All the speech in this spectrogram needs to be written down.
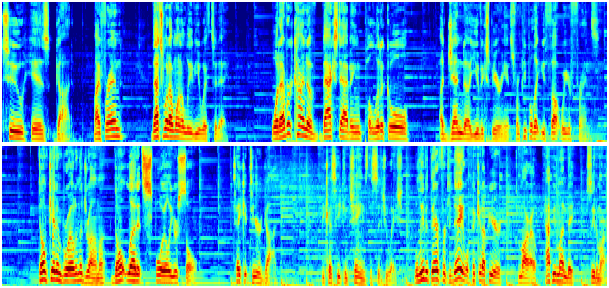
to his God. My friend, that's what I want to leave you with today. Whatever kind of backstabbing political agenda you've experienced from people that you thought were your friends, don't get embroiled in the drama. Don't let it spoil your soul. Take it to your God because He can change the situation. We'll leave it there for today. We'll pick it up here tomorrow. Happy Monday. See you tomorrow.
